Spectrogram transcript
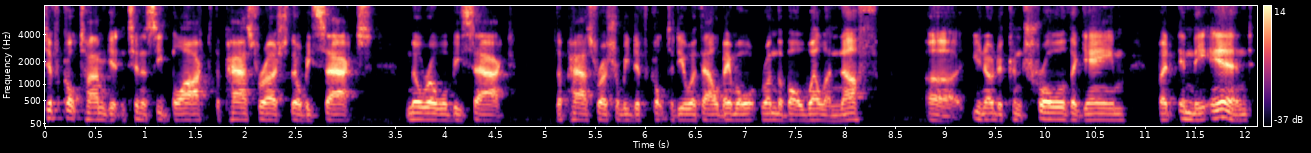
difficult time getting Tennessee blocked. The pass rush, they'll be sacked. Milroe will be sacked. The pass rush will be difficult to deal with. Alabama won't run the ball well enough, uh, you know, to control the game. But in the end,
